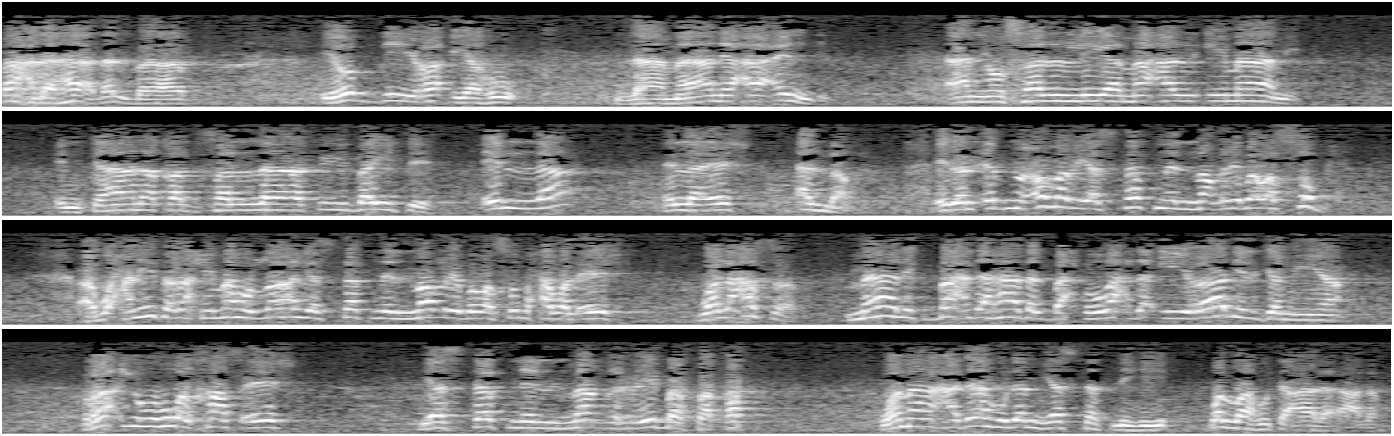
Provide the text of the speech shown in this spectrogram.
بعد هذا الباب يبدي رأيه. لا مانع عندي أن يصلي مع الإمام. إن كان قد صلى في بيته إلا إلا إيش؟ المغرب. إذا ابن عمر يستثني المغرب والصبح. أبو حنيفة رحمه الله يستثني المغرب والصبح والإيش؟ والعصر. مالك بعد هذا البحث وبعد إيراد الجميع رأيه هو الخاص إيش؟ يستثني المغرب فقط. وما عداه لم يستثنه. والله تعالى أعلم.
